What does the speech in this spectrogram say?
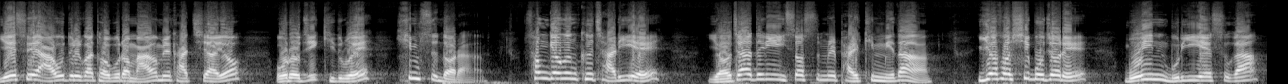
예수의 아우들과 더불어 마음을 같이하여 오로지 기도에 힘쓰더라. 성경은 그 자리에 여자들이 있었음을 밝힙니다. 이어서 15절에 모인 무리의 수가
